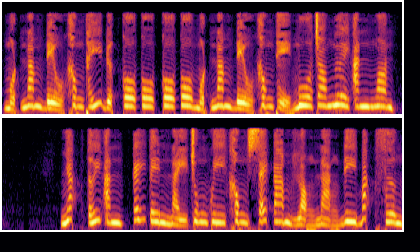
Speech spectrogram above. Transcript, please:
một năm đều không thấy được cô cô cô cô một năm đều không thể mua cho ngươi ăn ngon. Nhắc tới ăn, cái tên này trung quy không sẽ cam lòng nàng đi Bắc Phương.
